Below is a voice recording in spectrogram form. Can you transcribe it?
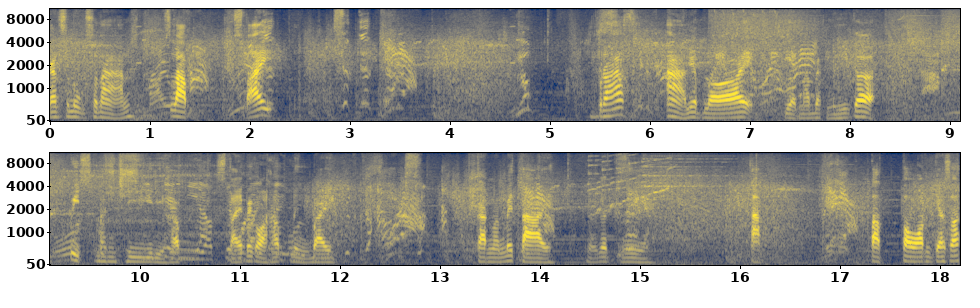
กันสนุกสนาน สลับสไตล์บรัสอ่าเรียบร้อยเปลี่ยนมาแบบนี้ก็ปิดบัญชีดีครับสไตไปก่อนครับหนึ่งใบ กันมันไม่ตายแล้วก็นี่ไงตัดตัดตอนแกซะ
